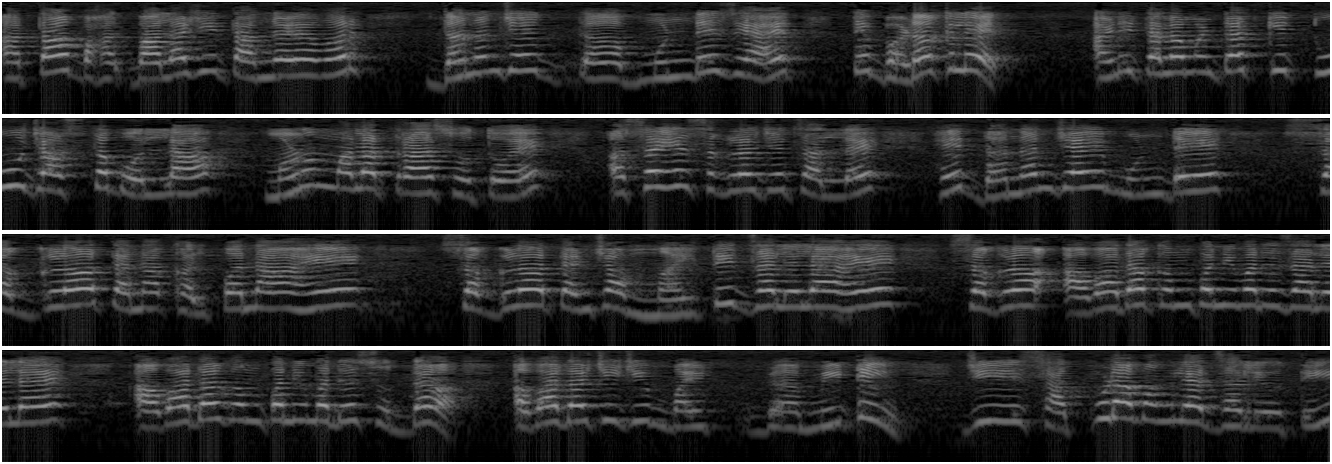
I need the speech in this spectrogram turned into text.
आता बा- बालाजी तांदळेवर धनंजय मुंडे जे आहेत ते भडकलेत. आणि त्याला म्हणतात की तू जास्त बोलला म्हणून मला त्रास होतोय. असं हे सगळं जे चाललंय हे धनंजय मुंडे सगळं त्यांना कल्पना आहे सगळं त्यांच्या माहितीत झालेलं आहे सगळं आवादा कंपनीमध्ये झालेलं आहे. आवादा कंपनीमध्ये सुद्धा आवादाची जी मीटिंग जी सातपुडा बंगल्यात झाली होती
